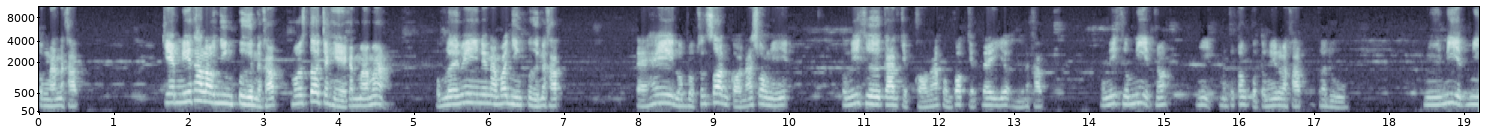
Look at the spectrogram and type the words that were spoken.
ตรงนั้นนะครับ เกมนี้ถ้าเรายิงปืนนะครับ มอนสเตอร์จะแห่กันมามาก ผมเลยไม่แนะนำว่ายิงปืนนะครับ แต่ให้หลบๆซ่อนๆก่อนนะช่วงนี้ ตรงนี้คือการเก็บของนะ ผมก็เก็บได้เยอะอยู่นะครับ ตรงนี้คือมีดเนาะนี่มันจะต้องกดตรงนี้ด้วครับเพื่อดู มีมีดมี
